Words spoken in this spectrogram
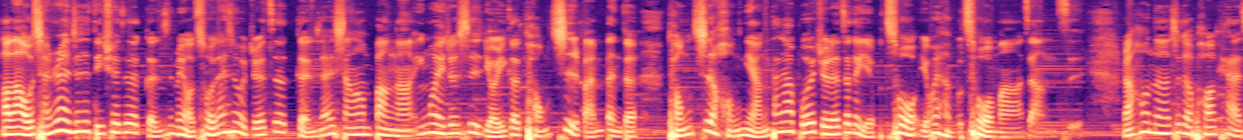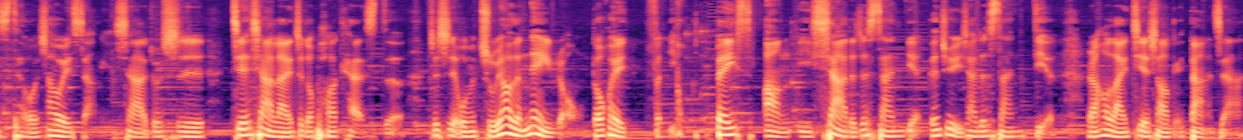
好啦，我承认就是的确这个梗是没有错，但是我觉得这个梗实在相当棒啊，因为就是有一个同志版本的同志红娘，大家不会觉得这个也不错，也会很不错吗？这样子。然后呢，这个 podcast 我稍微想一下，就是。接下来这个 podcast 就是我们主要的内容都会分 base on 以下的这三点，根据以下这三点，然后来介绍给大家。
